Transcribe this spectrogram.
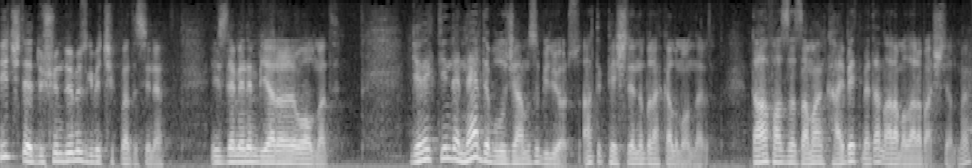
Hiç de düşündüğümüz gibi çıkmadı Sine. İzlemenin bir yararı olmadı. Gerektiğinde nerede bulacağımızı biliyoruz. Artık peşlerini bırakalım onların. Daha fazla zaman kaybetmeden aramalara başlayalım. Ha?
